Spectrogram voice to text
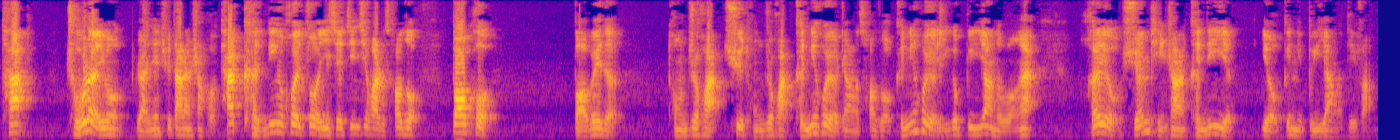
他除了用软件去大量上货，他肯定会做一些精细化的操作，包括宝贝的。同质化、去同质化肯定会有这样的操作，肯定会有一个不一样的文案，还有选品上肯定也有跟你不一样的地方，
